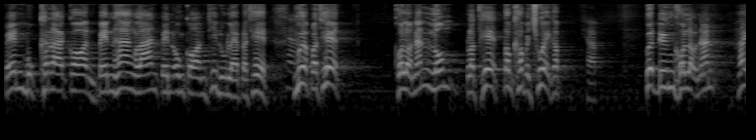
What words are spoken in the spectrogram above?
เป็นบุคลากร เป็นห้างร้าน เป็นองค์กรที่ดูแลประเทศค่ะเมื่อประเทศ คนเหล่านั้นล้มประเทศต้องเข้าไปช่วยครับ ครับเพื่อดึงคนเหล่านั้นให้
